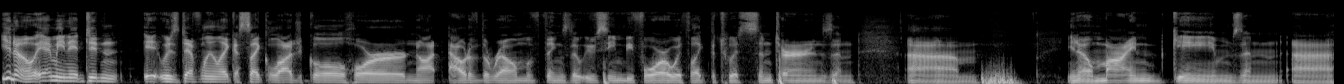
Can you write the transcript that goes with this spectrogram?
you know, I mean, it didn't. It was definitely like a psychological horror, not out of the realm of things that we've seen before, with like the twists and turns and, um, you know, mind games and uh,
